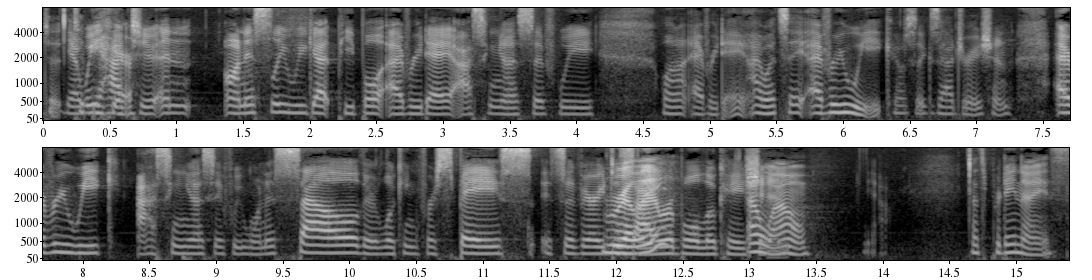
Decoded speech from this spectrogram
to Yeah, to we be had here. to. And honestly, we get people every day asking us if we, well, not every day, I would say every week. That was an exaggeration. Every week asking us if we want to sell. They're looking for space. It's a very Really? desirable location. Oh wow. That's pretty nice.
